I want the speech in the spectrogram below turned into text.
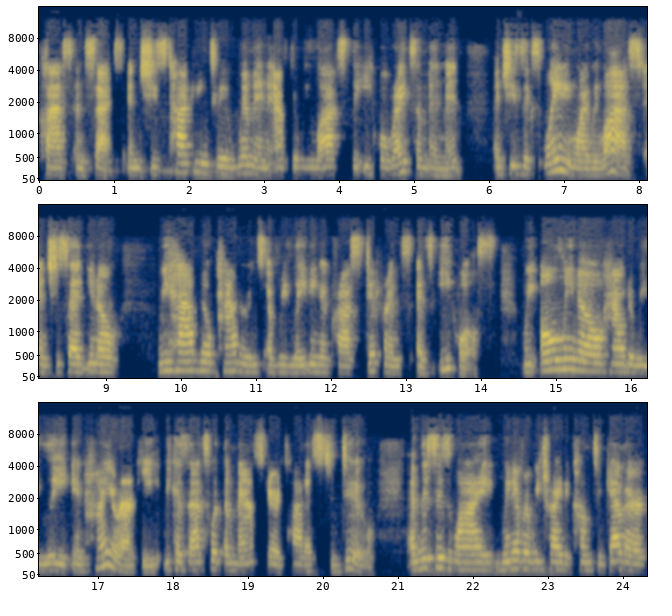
Class, and Sex. And she's talking to women after we lost the Equal Rights Amendment. And she's explaining why we lost. And she said, you know, we have no patterns of relating across difference as equals. We only know how to relate in hierarchy because that's what the master taught us to do. And this is why whenever we try to come together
